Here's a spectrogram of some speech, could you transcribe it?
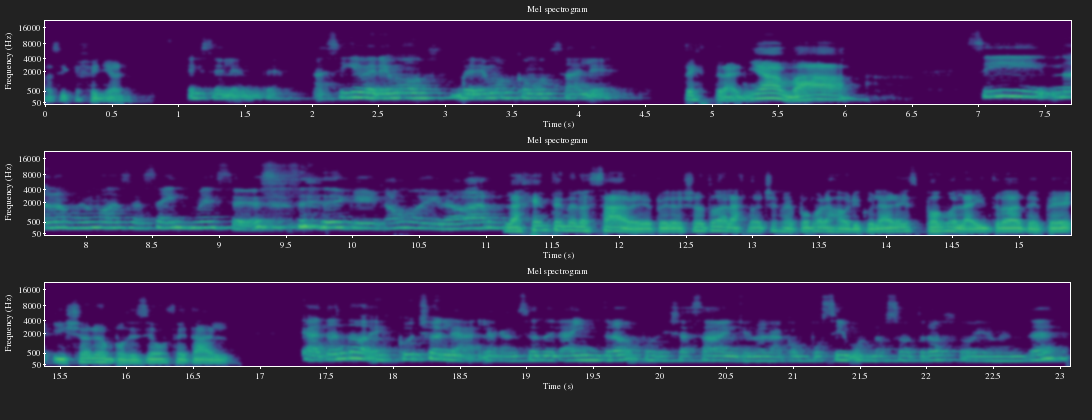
así que genial. Excelente. Así que veremos, veremos cómo sale. Te extrañaba. Sí, no nos vemos hace seis meses desde que dejamos de grabar. La gente no lo sabe, pero yo todas las noches me pongo los auriculares, pongo la intro de ATP y lloro en posición fetal. Cada tanto escucho la, la canción de la intro, porque ya saben que no la compusimos nosotros, obviamente.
